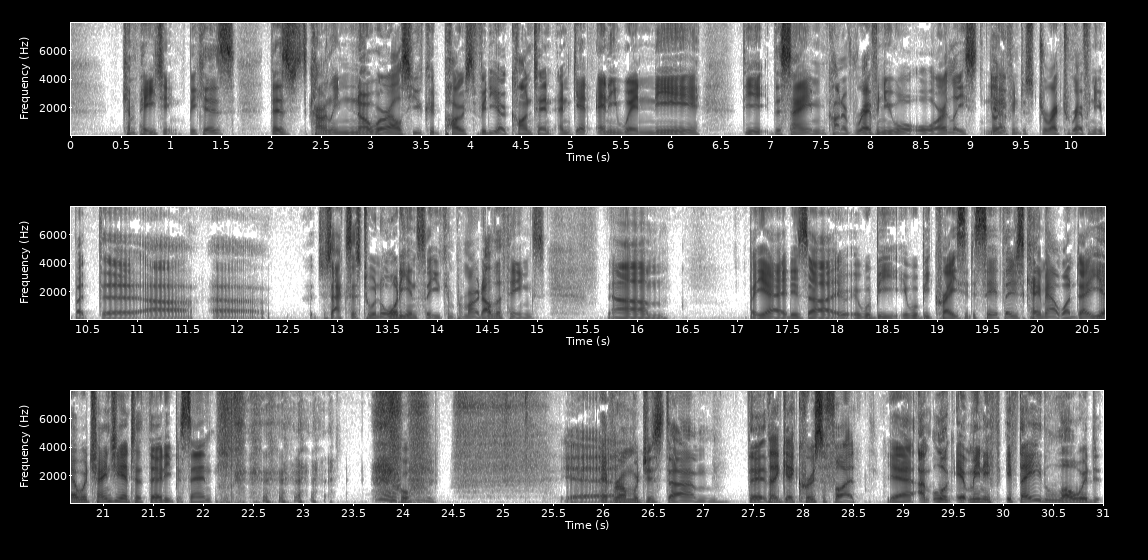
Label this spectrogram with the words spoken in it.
competing. Because there's currently nowhere else you could post video content and get anywhere near the the same kind of revenue, or or at least not Yeah. even just direct revenue, but the uh, uh, just access to an audience that you can promote other things. Um, but yeah, it is. Uh, it, it would be it would be crazy to see if they just came out one day. Yeah, we're changing it to thirty percent. Yeah. Everyone would just um, they, they get crucified. Yeah. Um, look, I mean, if, if they lowered,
